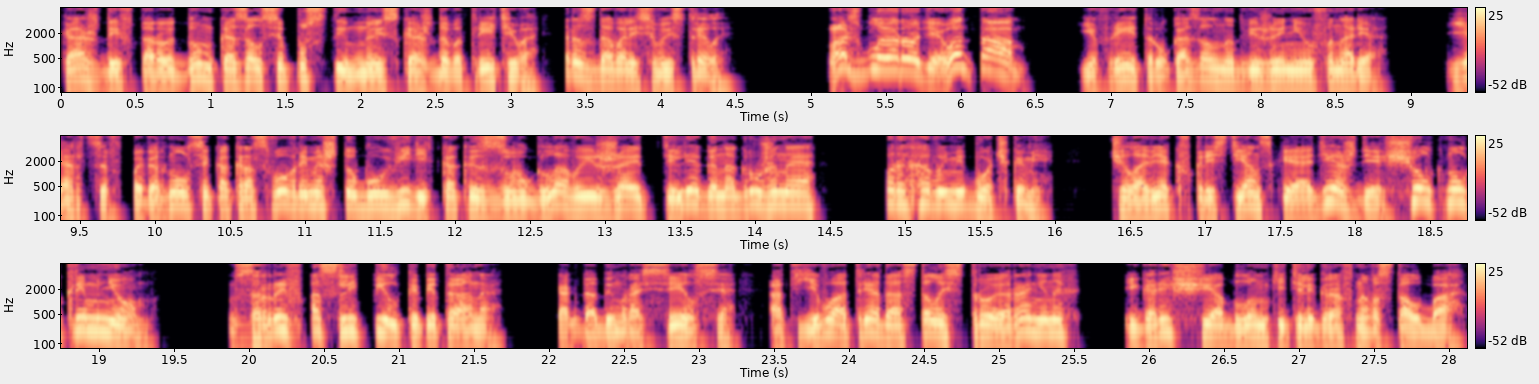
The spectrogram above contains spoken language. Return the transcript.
Каждый второй дом казался пустым, но из каждого третьего раздавались выстрелы. «Ваше благородие, вон там!» Ефрейтор указал на движение у фонаря. Ярцев повернулся как раз вовремя, чтобы увидеть, как из-за угла выезжает телега, нагруженная пороховыми бочками. Человек в крестьянской одежде щелкнул кремнем. Взрыв ослепил капитана. Когда дым рассеялся, от его отряда осталось трое раненых и горящие обломки телеграфного столба.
